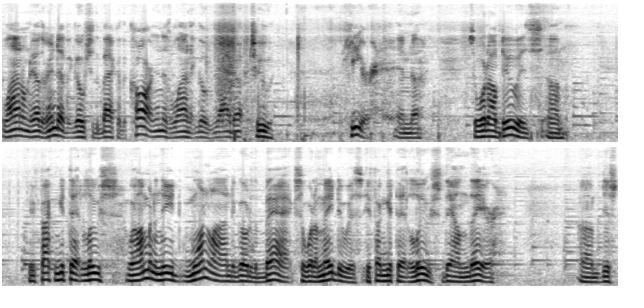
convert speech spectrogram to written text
line on the other end of it goes to the back of the car and then there's a line that goes right up to here and uh, so what I'll do is um, if I can get that loose well I'm gonna need one line to go to the back. So what I may do is if I can get that loose down there um, just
